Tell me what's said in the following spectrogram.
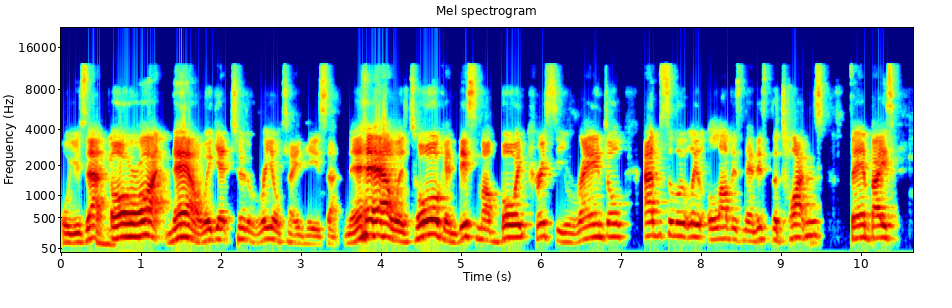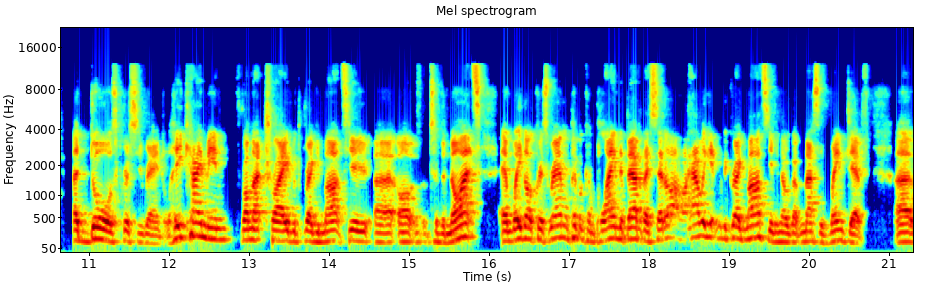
we'll use that. All right, now we get to the real team here. So now we're talking. This my boy Chrissy Randall. Absolutely love this man. This is the Titans fan base adores Chrissy Randall. He came in from that trade with Greggy Marzhew uh, to the Knights, and we got Chris Randall. People complained about it. They said, "Oh, how are we getting to Greg Marzhew?" Even though we've got massive wing depth, uh,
